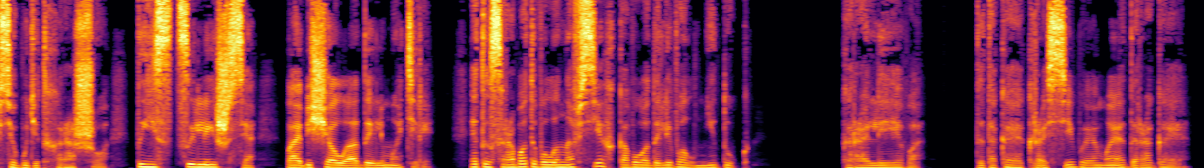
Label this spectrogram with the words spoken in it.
«Все будет хорошо, ты исцелишься», — пообещала Адель матери. Это срабатывало на всех, кого одолевал недуг. «Королева, ты такая красивая, моя дорогая».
